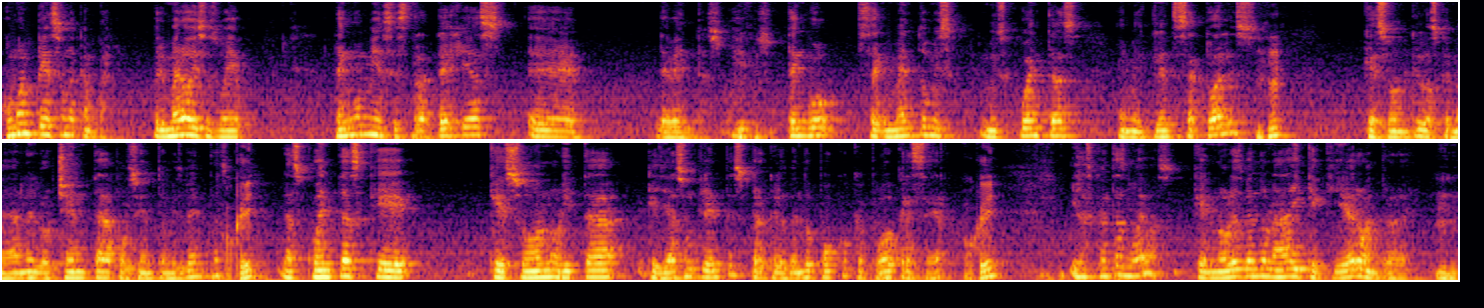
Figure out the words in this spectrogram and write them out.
¿Cómo empieza una campaña? Primero dices, oye, tengo mis estrategias eh, de ventas. Oye, pues tengo segmento mis, mis cuentas en mis clientes actuales, que son que los que me dan el 80% de mis ventas. Las cuentas que, que son ahorita, que ya son clientes, pero que les vendo poco, que puedo crecer. Y las cuentas nuevas, que no les vendo nada y que quiero entrar ahí.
